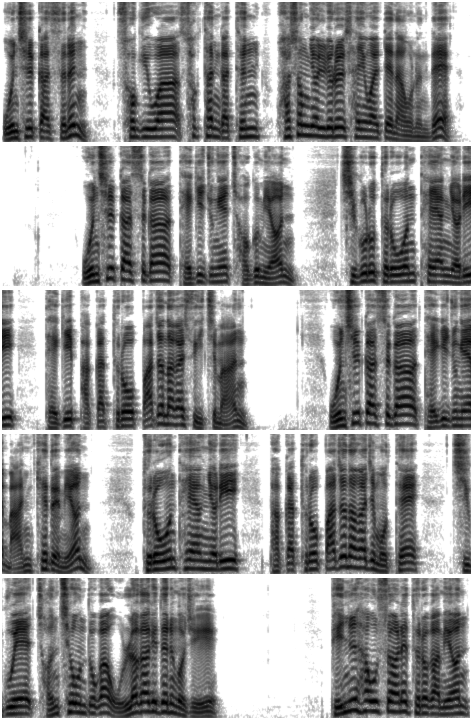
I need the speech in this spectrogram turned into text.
온실가스는 석유와 석탄 같은 화석 연료를 사용할 때 나오는데 온실가스가 대기 중에 적으면 지구로 들어온 태양열이 대기 바깥으로 빠져나갈 수 있지만 온실가스가 대기 중에 많게 되면 들어온 태양열이 바깥으로 빠져나가지 못해 지구의 전체 온도가 올라가게 되는 거지. 비닐하우스 안에 들어가면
